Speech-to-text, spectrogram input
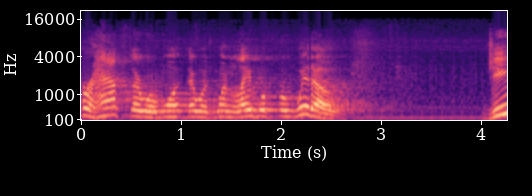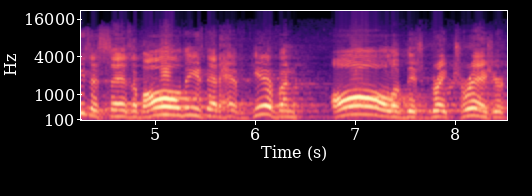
perhaps there, were one, there was one labeled for widows jesus says of all these that have given all of this great treasure,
